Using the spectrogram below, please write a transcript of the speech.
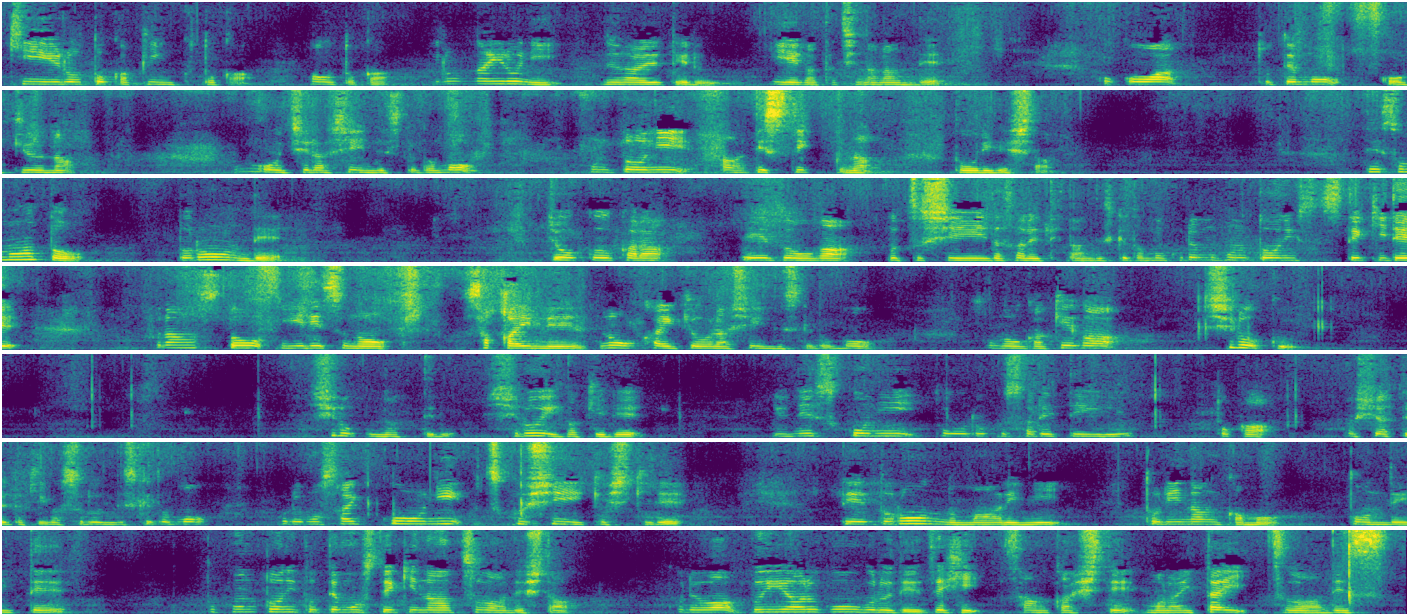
黄色とかピンクとか青とかいろんな色に塗られてる家が立ち並んで、ここはとても高級なお家らしいんですけども、本当にアーティスティックな通りでした。で、その後、ドローンで上空から映像が映し出されてたんですけども、これも本当に素敵で、フランスとイギリスの境目の海峡らしいんですけども、その崖が白く、白くなってる白い崖で、ユネスコに登録されているとかおっしゃってた気がするんですけども、これも最高に美しい景色で、で、ドローンの周りに鳥なんかも飛んでいて、本当にとても素敵なツアーでした。これは VR ゴーグルでぜひ参加してもらいたいツアーです。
